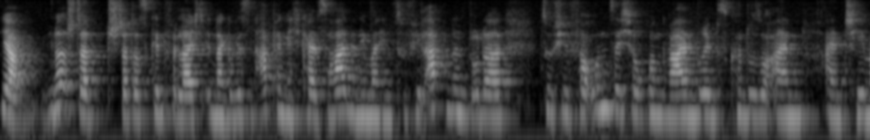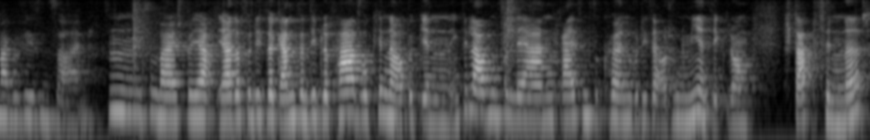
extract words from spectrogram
ja, ne, statt, statt das Kind vielleicht in einer gewissen Abhängigkeit zu halten, indem man ihm zu viel abnimmt oder zu viel Verunsicherung reinbringt. Das könnte so ein, ein Thema gewesen sein. Hm, zum Beispiel, ja. Ja, das für diese ganz sensible Phase, wo Kinder auch beginnen, irgendwie laufen zu lernen, greifen zu können, wo diese Autonomieentwicklung stattfindet.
